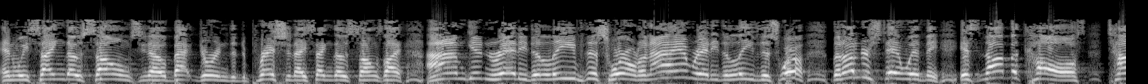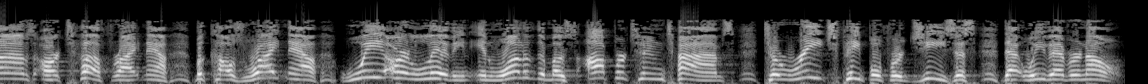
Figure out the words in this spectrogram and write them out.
and we sang those songs, you know, back during the depression, they sang those songs like, I'm getting ready to leave this world and I am ready to leave this world. But understand understand with me, it's not because times are tough right now, because right now we are living in one of the most opportune times to reach people for Jesus that we've ever known.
